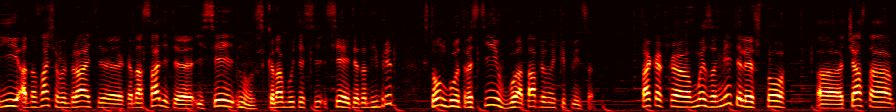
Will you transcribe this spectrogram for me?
И однозначно выбирайте, когда садите и сеять, ну, когда будете се- сеять этот гибрид, что он будет расти в отапливаемых теплицах. Так как э, мы заметили, что э, часто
